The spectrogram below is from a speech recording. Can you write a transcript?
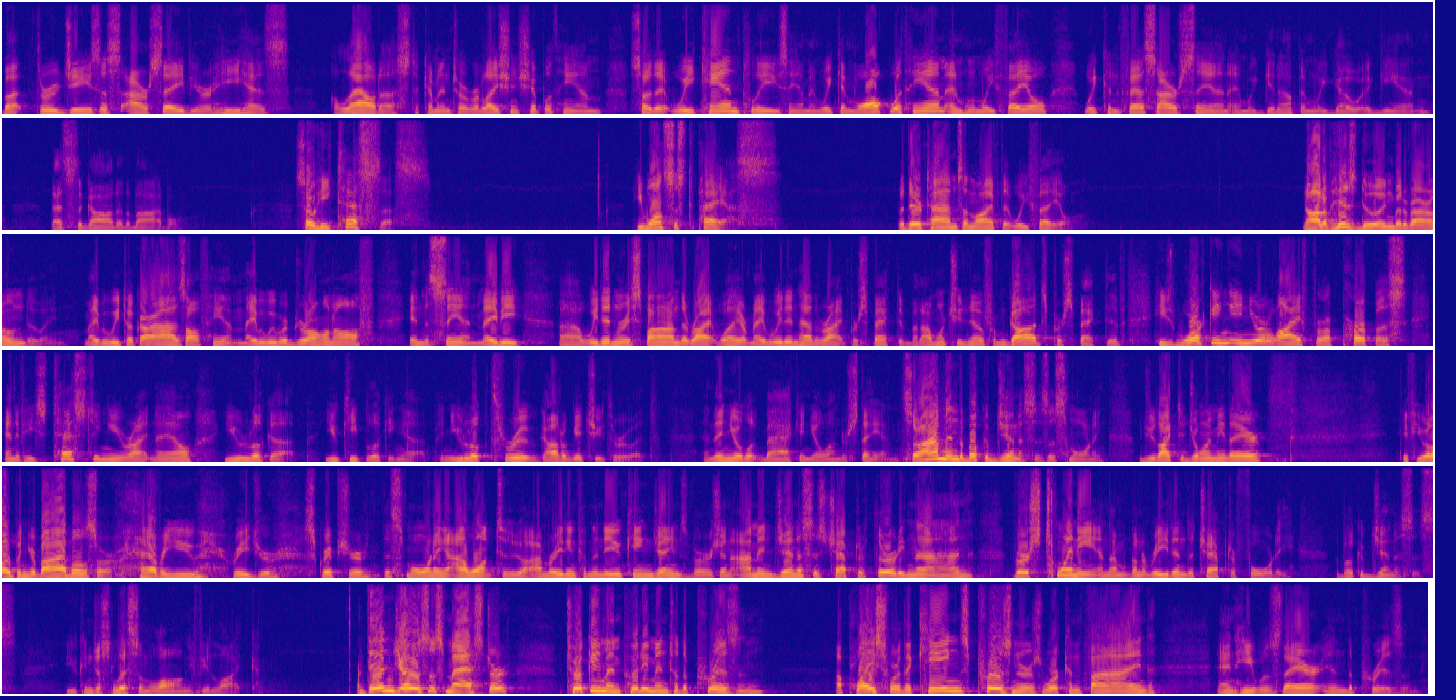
But through Jesus, our Savior, He has allowed us to come into a relationship with Him so that we can please Him and we can walk with Him. And when we fail, we confess our sin and we get up and we go again. That's the God of the Bible. So He tests us, He wants us to pass. But there are times in life that we fail. Not of His doing, but of our own doing. Maybe we took our eyes off Him. Maybe we were drawn off into sin. Maybe uh, we didn't respond the right way, or maybe we didn't have the right perspective. But I want you to know from God's perspective, He's working in your life for a purpose. And if He's testing you right now, you look up. You keep looking up, and you look through. God will get you through it. And then you'll look back and you'll understand. So I'm in the book of Genesis this morning. Would you like to join me there? If you will open your Bibles or however you read your scripture this morning, I want to, I'm reading from the New King James Version. I'm in Genesis chapter 39, verse 20, and I'm going to read into chapter 40, the book of Genesis. You can just listen along if you'd like. Then Joseph's master took him and put him into the prison, a place where the king's prisoners were confined, and he was there in the prison.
